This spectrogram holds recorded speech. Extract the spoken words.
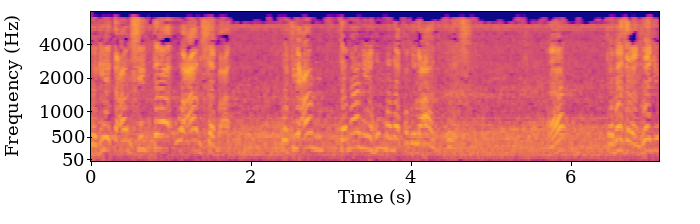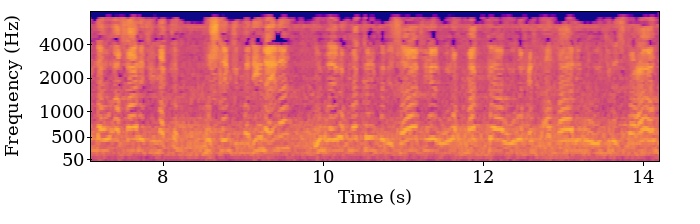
بقية عام ستة وعام سبعة. وفي عام ثمانية هم نقضوا العهد قريش. ها؟ فمثلا رجل له أقارب في مكة مسلم في المدينة هنا يبغى يروح مكة يقدر يسافر ويروح مكة ويروح عند أقاربه ويجلس معاهم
